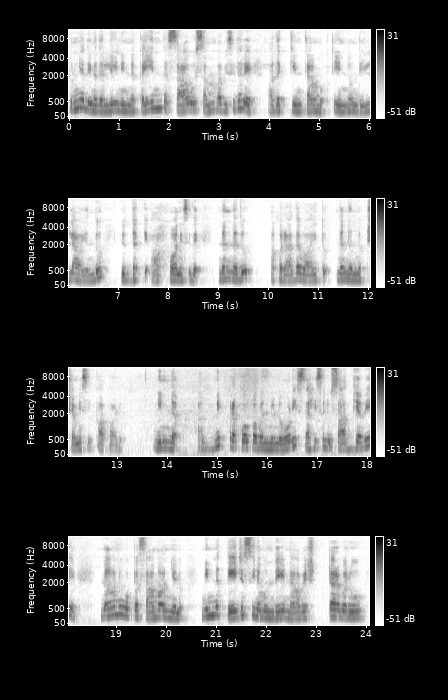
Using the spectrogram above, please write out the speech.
ಪುಣ್ಯ ದಿನದಲ್ಲಿ ನಿನ್ನ ಕೈಯಿಂದ ಸಾವು ಸಂಭವಿಸಿದರೆ ಅದಕ್ಕಿಂತ ಮುಕ್ತಿ ಇನ್ನೊಂದಿಲ್ಲ ಎಂದು ಯುದ್ಧಕ್ಕೆ ಆಹ್ವಾನಿಸಿದೆ. ನನ್ನದು ಅಪರಾಧವಾಯಿತು. ನನ್ನನ್ನು ಕ್ಷಮಿಸಿ ಕಾಪಾಡು. ನಿನ್ನ ಅಗ್ನಿ ಪ್ರಕೋಪವನ್ನು ನೋಡಿ ಸಹಿಸಲು ಸಾಧ್ಯವೇ? ನಾನು ಒಬ್ಬ ಸಾಮಾನ್ಯನು. ನಿನ್ನ ತೇಜಸ್ಸಿನ ಮುಂದೆ ನಾವೆಷ್ಟರವರು?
